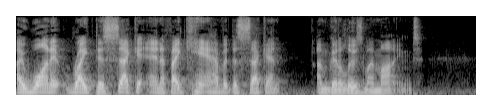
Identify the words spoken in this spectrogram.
I want it right this second. And if I can't have it this second, I'm going to lose my mind.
